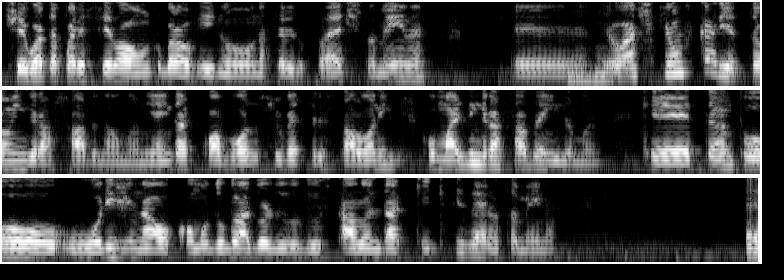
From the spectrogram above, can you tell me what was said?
chegou até a aparecer lá um Tubarão Rei no, na série do Flash também, né? É, uhum. Eu acho que não ficaria tão engraçado, não, mano. E ainda com a voz do Sylvester Stallone, ficou mais engraçado ainda, mano. Que é tanto o original como o dublador do, do Stallone daqui que fizeram também, né? É,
